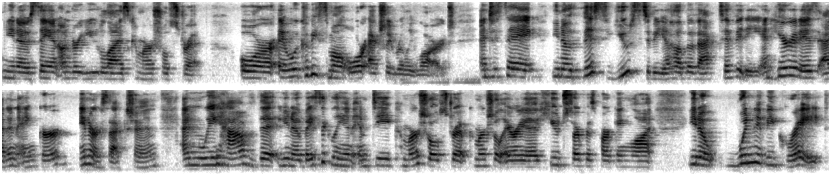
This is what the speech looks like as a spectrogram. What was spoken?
you know, say an underutilized commercial strip, or it could be small or actually really large and to say, you know, this used to be a hub of activity, and here it is at an anchor intersection. And we have the, you know, basically an empty commercial strip, commercial area, huge surface parking lot. You know, wouldn't it be great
